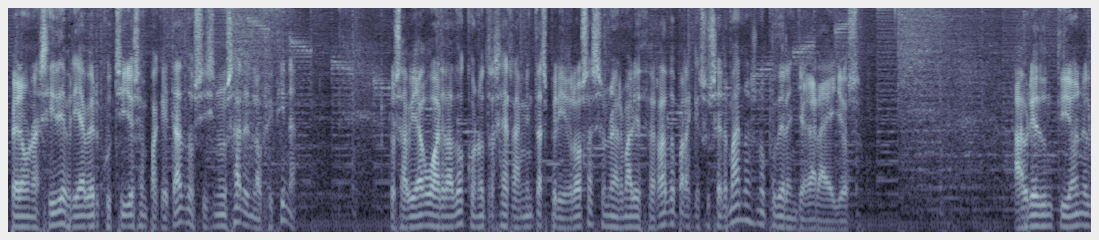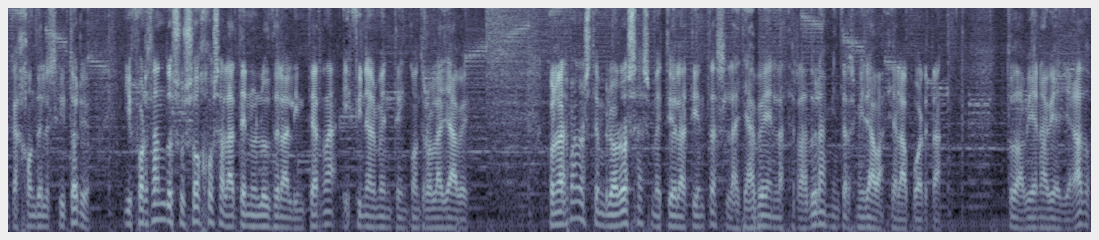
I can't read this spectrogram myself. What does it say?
Pero aún así debería haber cuchillos empaquetados y sin usar en la oficina. Los había guardado con otras herramientas peligrosas en un armario cerrado para que sus hermanos no pudieran llegar a ellos. Abrió de un tirón el cajón del escritorio y forzando sus ojos a la tenue luz de la linterna y finalmente encontró la llave. Con las manos temblorosas metió la tientas la llave en la cerradura mientras miraba hacia la puerta. Todavía no había llegado.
